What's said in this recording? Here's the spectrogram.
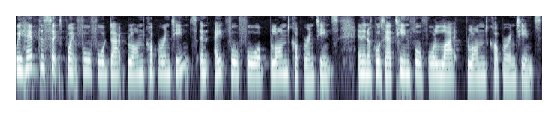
we have the 6.44 dark blonde copper intense, an 844 blonde copper intense, and then, of course, our 1044 light blonde copper intense.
